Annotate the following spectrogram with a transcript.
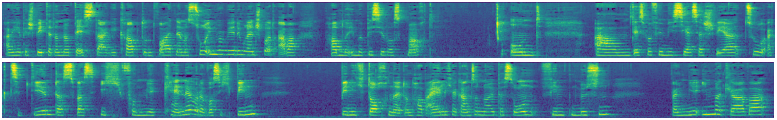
Aber ich habe ja später dann noch Testtage gehabt und war halt nicht mehr so involviert im Rennsport, aber habe noch immer ein bisschen was gemacht. Und ähm, das war für mich sehr, sehr schwer zu akzeptieren, dass was ich von mir kenne oder was ich bin, bin ich doch nicht und habe eigentlich eine ganz neue Person finden müssen, weil mir immer klar war,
